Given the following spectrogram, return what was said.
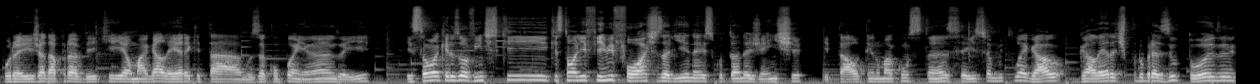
por aí já dá para ver que é uma galera que tá nos acompanhando aí. E são aqueles ouvintes que, que estão ali firmes e fortes ali, né, escutando a gente e tal, tendo uma constância, isso é muito legal. Galera, tipo, do Brasil todo,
